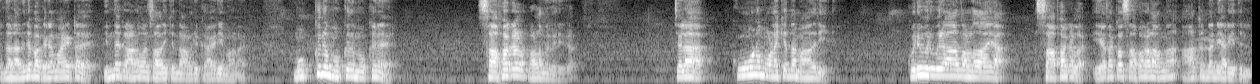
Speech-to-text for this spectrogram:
എന്നാൽ അതിന് പകരമായിട്ട് ഇന്ന് കാണുവാൻ സാധിക്കുന്ന ഒരു കാര്യമാണ് മുക്കിന് മുക്കിന് മുക്കിന് സഭകൾ വളർന്നു വരിക. ചില കൂണ് മുളയ്ക്കുന്ന മാതിരി കുരുകുരുകുരാന്നുള്ളതായ സഭകൾ ഏതൊക്കെ സഭകളാണെന്ന് ആർക്കും തന്നെ അറിയത്തില്ല.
